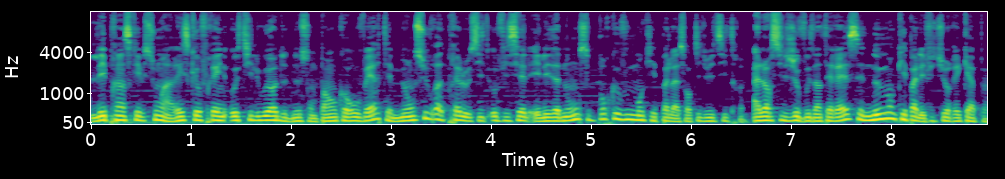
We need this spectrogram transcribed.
Les préinscriptions à Risk of Rain Hostile World ne sont pas encore ouvertes, mais on suivra de près le site officiel et les annonces pour que vous ne manquiez pas la sortie du titre. Alors si le jeu vous intéresse, ne manquez pas les futurs récaps.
